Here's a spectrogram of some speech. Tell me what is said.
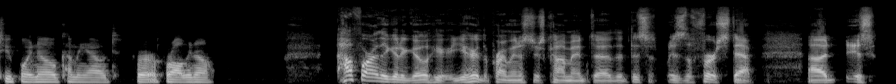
2.0 coming out for for all we know. How far are they going to go here? You heard the prime minister's comment uh, that this is the first step. Uh, is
